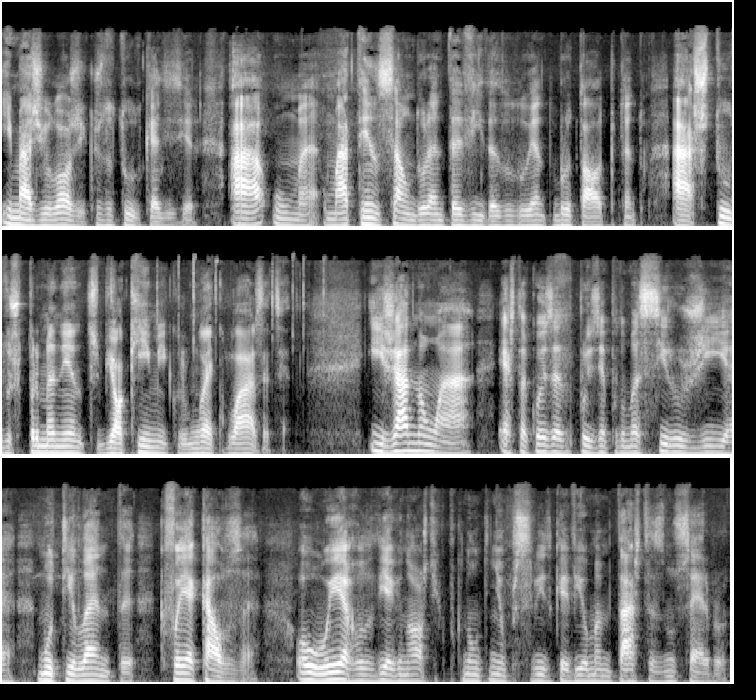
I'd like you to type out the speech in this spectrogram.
Imagiológicos de tudo, quer dizer. Há uma, uma atenção durante a vida do doente brutal, portanto, há estudos permanentes bioquímicos, moleculares, etc. E já não há esta coisa, por exemplo, de uma cirurgia mutilante que foi a causa ou o erro de diagnóstico porque não tinham percebido que havia uma metástase no cérebro.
